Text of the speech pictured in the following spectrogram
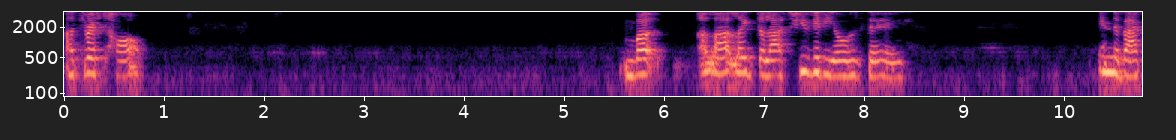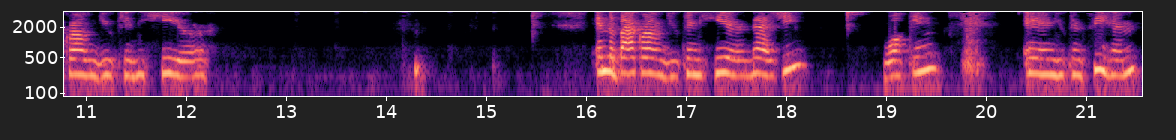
a thrift haul. But a lot like the last few videos, they in the background you can hear in the background you can hear Naji walking and you can see him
